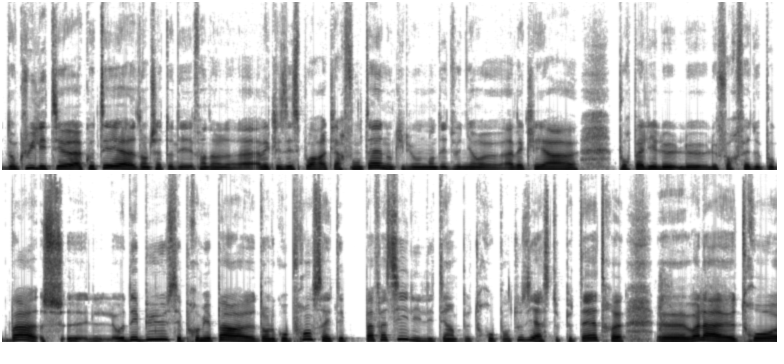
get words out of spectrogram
donc lui, il était à côté euh, dans le château des, enfin avec les espoirs à Clairefontaine, donc ils lui ont demandé de venir euh, avec Léa pour pallier le, le, le, forfait de Pogba. Au début, ses premiers pas dans le groupe France, ça a été pas facile. Il était un peu trop enthousiaste, peut-être. Euh, voilà, trop.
